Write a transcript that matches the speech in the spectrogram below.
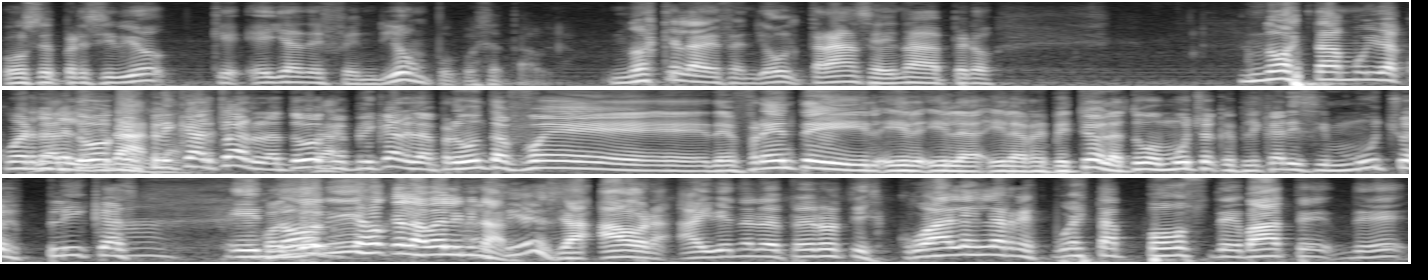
o se percibió que ella defendió un poco esa tabla. No es que la defendió ultranza ni nada, pero no está muy de acuerdo La en tuvo que explicar, claro, la tuvo que explicar. Y la pregunta fue de frente y, y- y la, y la repitió. La tuvo mucho que explicar y si mucho explicas. Ah. Y Cuando- no dijo que la va a eliminar. Así es. Ya, ahora, ahí viene lo de Pedro Ortiz. ¿Cuál es la respuesta post debate de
